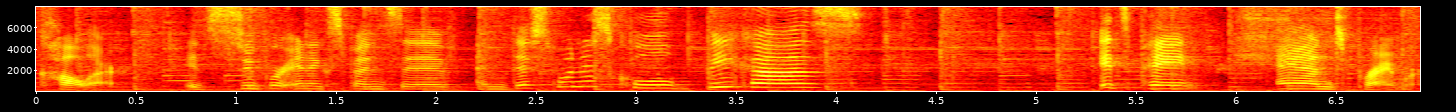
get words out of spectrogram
color. It's super inexpensive, and this one is cool because it's paint and primer.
